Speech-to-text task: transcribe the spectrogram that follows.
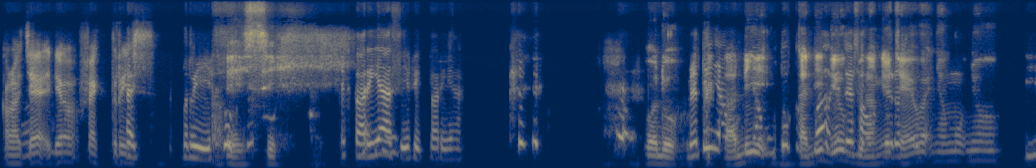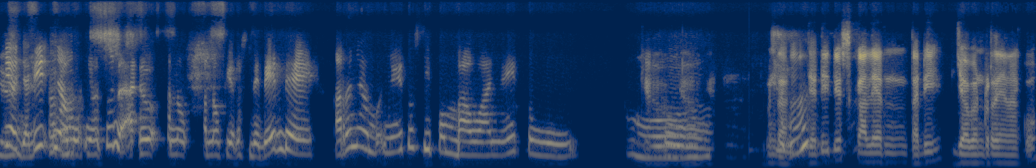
Kalau Hmm. cewek dia vectris. Ris. Eh sih. Victoria sih Victoria. Waduh. Berarti nyamuk, Tadi nyamuk tuh tadi dia gitu ya bilangnya cewek nyamuknya. Iya, jadi Heeh. nyamuknya tuh udah ada kena, kena virus DBD. Karena nyamuknya itu si pembawanya itu. Oke, Oh. oke, oke. Bentar. Hmm? Jadi dia sekalian tadi jawaban pertanyaan aku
